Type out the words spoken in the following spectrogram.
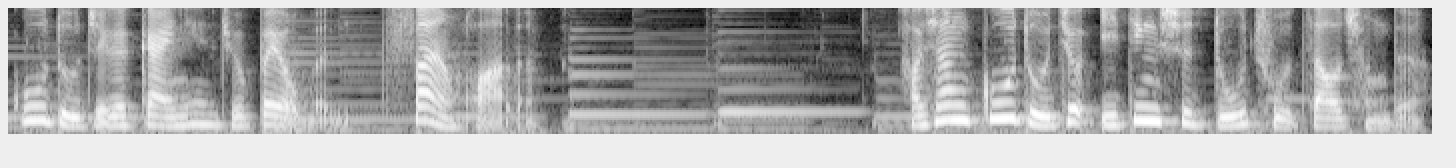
孤独这个概念就被我们泛化了，好像孤独就一定是独处造成的，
